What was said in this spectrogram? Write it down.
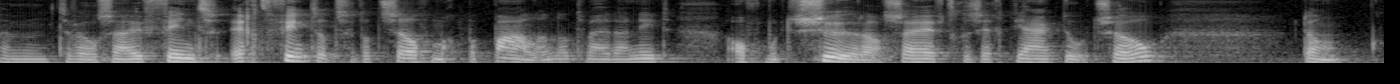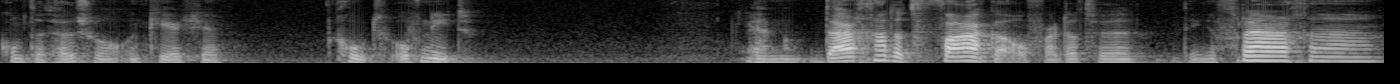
Um, terwijl zij vindt, echt vindt dat ze dat zelf mag bepalen. Dat wij daar niet over moeten zeuren. Als zij heeft gezegd, ja, ik doe het zo, dan komt het heus wel een keertje goed of niet. Ja. En daar gaat het vaak over. Dat we dingen vragen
